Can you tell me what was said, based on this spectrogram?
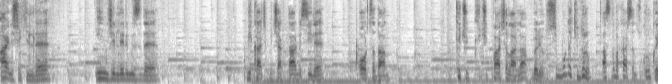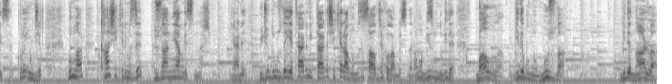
aynı şekilde incirlerimizi de birkaç bıçak darbesiyle ortadan küçük küçük parçalarla bölüyoruz. Şimdi buradaki durum aslında bakarsanız kuru kayısı, kuru incir bunlar kan şekerimizi düzenleyen besinler. Yani vücudumuzda yeterli miktarda şeker almamızı sağlayacak olan besinler. Ama biz bunu bir de balla, bir de bunu muzla, bir de narla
